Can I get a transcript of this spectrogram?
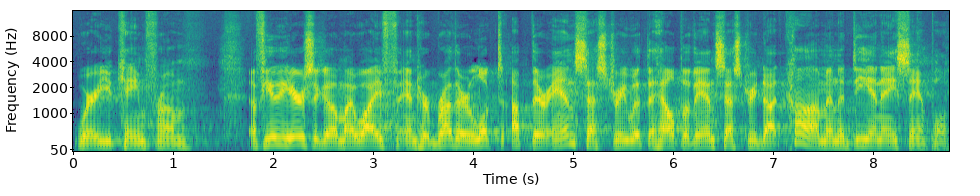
where you came from. A few years ago, my wife and her brother looked up their ancestry with the help of Ancestry.com and a DNA sample,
